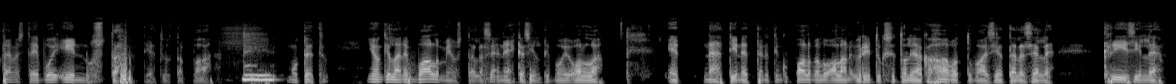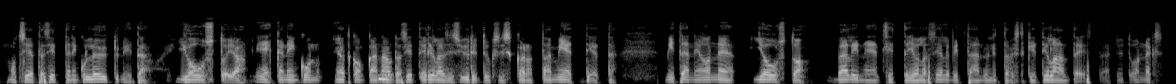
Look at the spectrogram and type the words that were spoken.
tämmöistä ei voi ennustaa tietyllä tapaa, mm. mutta et jonkinlainen valmius tällaiseen ehkä silti voi olla. Et nähtiin, että nyt niin kuin palvelualan yritykset oli aika haavoittuvaisia tällaiselle kriisille, mutta sieltä sitten niin kuin löytyi niitä joustoja. Ehkä niin kuin jatkon kannalta sitten erilaisissa yrityksissä kannattaa miettiä, että mitä ne on ne joustovälineet sitten, joilla selvitään yllättävistäkin tilanteista. Et nyt onneksi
